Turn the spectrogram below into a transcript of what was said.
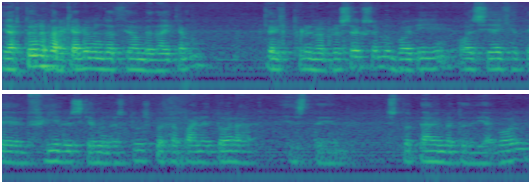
Γι' αυτό να παρακαλούμε τον Θεό, παιδάκια μου, και όχι πριν να προσέξουμε πολύ όσοι έχετε φίλους και γνωστούς που θα πάνε τώρα στο τάγμα του διαβόλου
